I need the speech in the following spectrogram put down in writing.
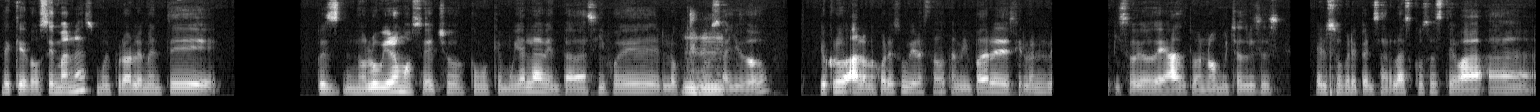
de que dos semanas, muy probablemente, pues no lo hubiéramos hecho, como que muy a la aventada así fue lo que nos ayudó. Yo creo, a lo mejor eso hubiera estado también padre decirlo en el episodio de alto, ¿no? Muchas veces el sobrepensar las cosas te va a,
